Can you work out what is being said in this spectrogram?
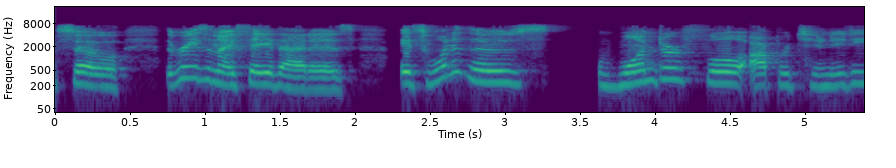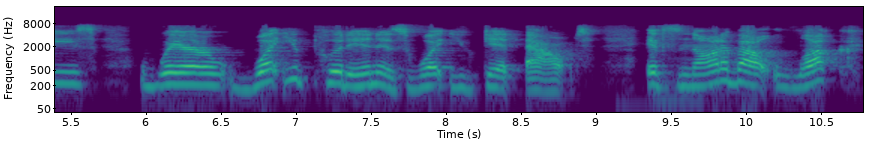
so the reason i say that is it's one of those wonderful opportunities where what you put in is what you get out. It's not about luck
